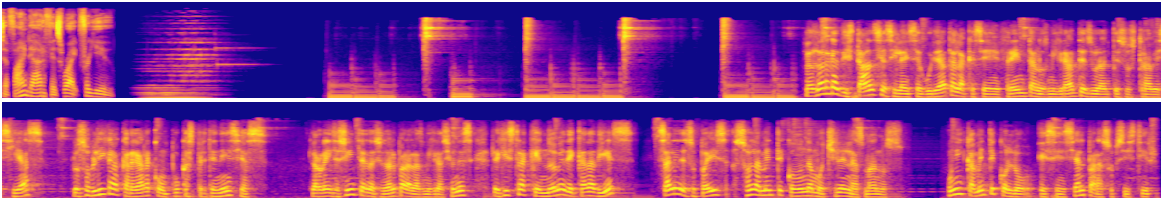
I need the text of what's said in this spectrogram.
to find out if it's right for you. Las largas distancias y la inseguridad a la que se enfrentan los migrantes durante sus travesías los obliga a cargar con pocas pertenencias. La Organización Internacional para las Migraciones registra que 9 de cada 10 salen de su país solamente con una mochila en las manos, únicamente con lo esencial para subsistir.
